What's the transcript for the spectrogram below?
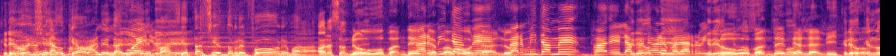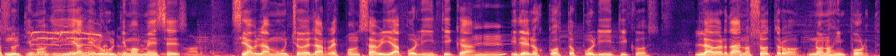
Te No, estoy no diciendo que aún en la discrepancia está haciendo reforma. Ahora son No hubo pandemia para vos, Permítame, Lalo. permítame eh, la palabra para Ruiz. No hubo pandemia, Lalito. Creo que en los Sí, últimos días y en los últimos meses se habla mucho de la responsabilidad política y de los costos políticos. La verdad, a nosotros no nos importa.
